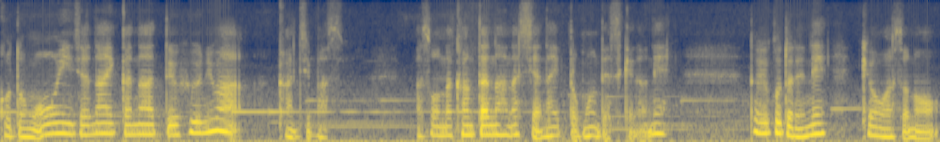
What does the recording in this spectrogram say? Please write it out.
ことも多いんじゃないかなっていうふうには感じます。まあ、そんな簡単な話じゃないと思うんですけどね。ということでね今日はその、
